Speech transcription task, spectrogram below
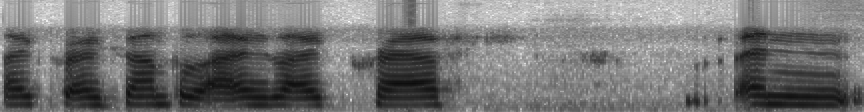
Like for example, I like crafts, and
